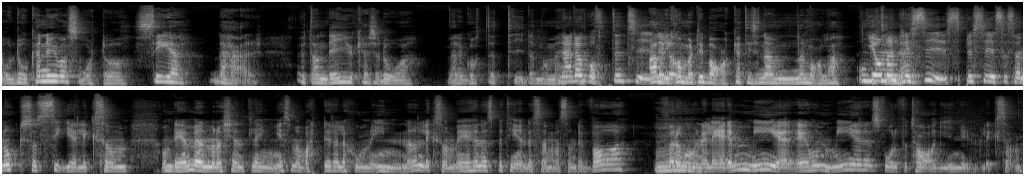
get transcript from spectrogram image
Och då kan det ju vara svårt att se det här. Utan det är ju kanske då när det har gått en tid. Man när det har gått en tid. Aldrig eller... kommer tillbaka till sina normala Ja men precis, precis. Och sen också se liksom om det är en vän man har känt länge som har varit i relationer innan. Liksom, är hennes beteende samma som det var förra mm. gången? Eller är det mer, är hon mer svår att få tag i nu liksom?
